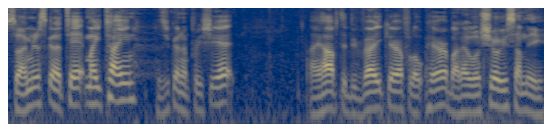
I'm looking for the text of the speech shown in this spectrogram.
So I'm just going to take my time, as you can appreciate. I have to be very careful out here, but I will show you some of the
